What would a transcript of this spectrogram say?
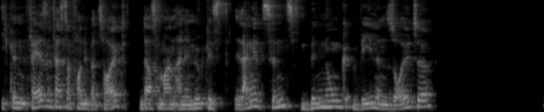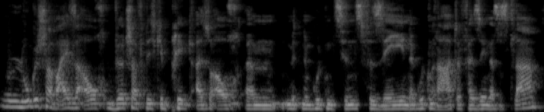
ich bin felsenfest davon überzeugt, dass man eine möglichst lange Zinsbindung wählen sollte, logischerweise auch wirtschaftlich geprägt, also auch ähm, mit einem guten Zins versehen, einer guten Rate versehen, das ist klar.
